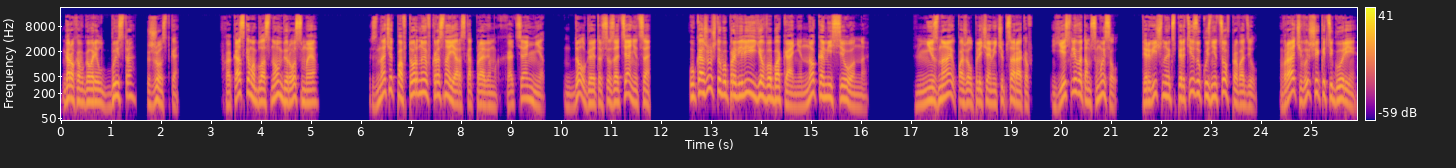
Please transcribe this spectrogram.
Горохов говорил быстро, жестко. В Хакасском областном бюро СМЭ. Значит, повторную в Красноярск отправим. Хотя нет. Долго это все затянется. Укажу, чтобы провели ее в Абакане, но комиссионно. «Не знаю», — пожал плечами Чепсараков. Есть ли в этом смысл? Первичную экспертизу Кузнецов проводил. Врач высшей категории,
